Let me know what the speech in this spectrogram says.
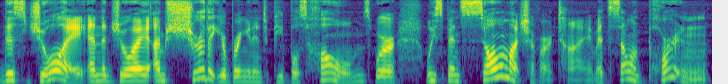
this joy and the joy I'm sure that you're bringing into people's homes where we spend so much of our time. It's so important.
